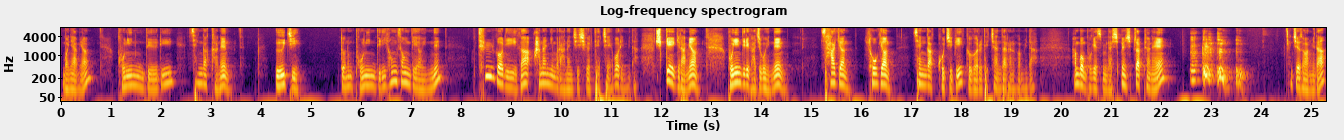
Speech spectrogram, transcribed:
뭐냐면 본인들이 생각하는 의지 또는 본인들이 형성되어 있는 틀거리가 하나님을 아는 지식을 대체해버립니다. 쉽게 얘기를 하면 본인들이 가지고 있는 사견, 소견, 생각, 고집이 그거를 대체한다라는 겁니다. 한번 보겠습니다. 10편 14편에 죄송합니다.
